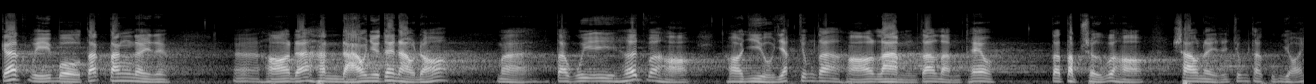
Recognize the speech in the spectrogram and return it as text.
Các vị Bồ Tát tăng này nè à, họ đã hành đạo như thế nào đó, mà ta quy y hết với họ họ dìu dắt chúng ta họ làm ta làm theo. Ta tập sự với họ sau này thì chúng ta cũng giỏi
